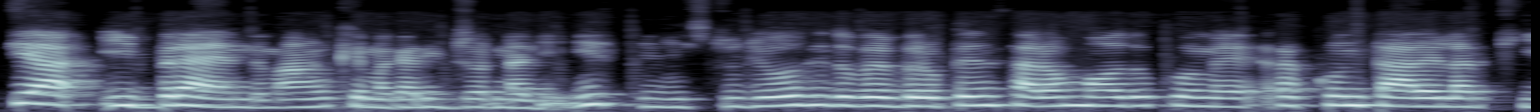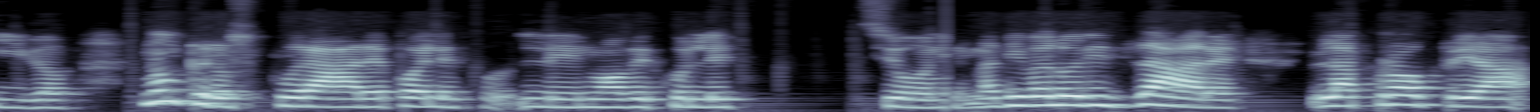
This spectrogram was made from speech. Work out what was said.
sia i brand, ma anche magari i giornalisti, gli studiosi dovrebbero pensare a un modo come raccontare l'archivio, non per oscurare poi le, le nuove collezioni ma di valorizzare la propria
